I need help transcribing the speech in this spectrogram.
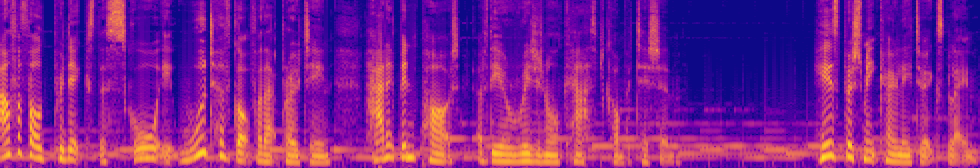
AlphaFold predicts the score it would have got for that protein had it been part of the original CASP competition. Here's Pushmeet Kohli to explain.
